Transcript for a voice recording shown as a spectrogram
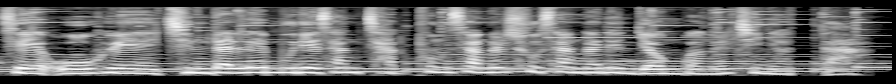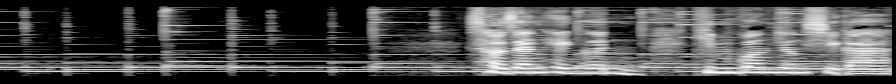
제5회 진달래 문예상 작품상을 수상하는 영광을 지녔다. 서장행은 김광영 씨가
